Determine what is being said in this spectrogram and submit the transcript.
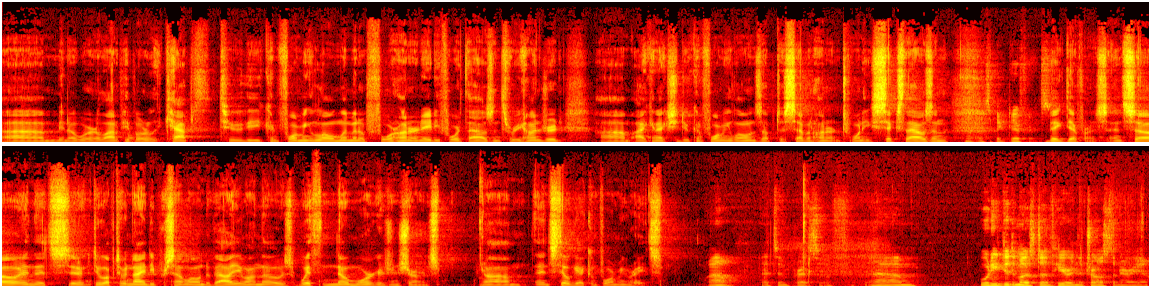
um, you know, where a lot of people are capped to the conforming loan limit of 484,300. Um, I can actually do conforming loans up to 726,000. Oh, that's a big difference. Big difference. And so, and it's uh, do up to a 90% loan to value on those with no mortgage insurance um, and still get conforming rates. Wow, that's impressive. Um, what do you do the most of here in the Charleston area?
